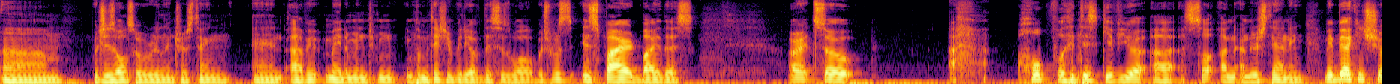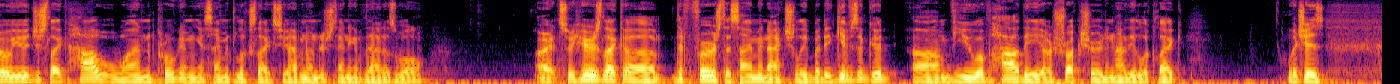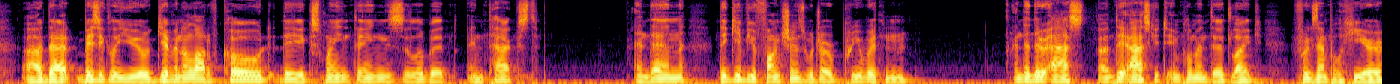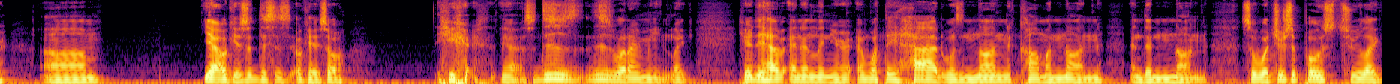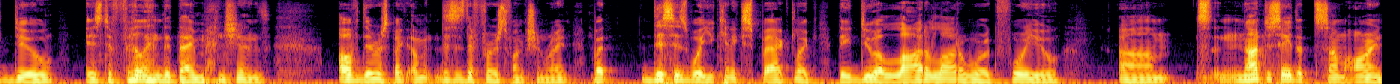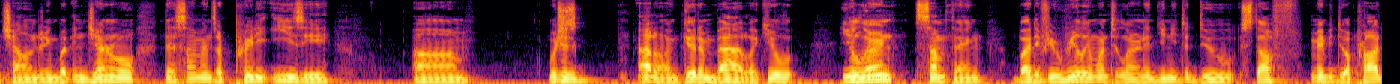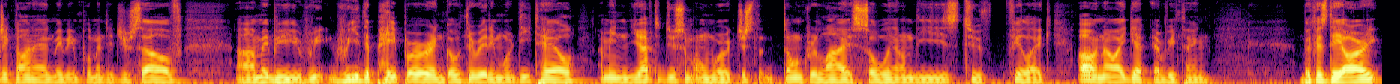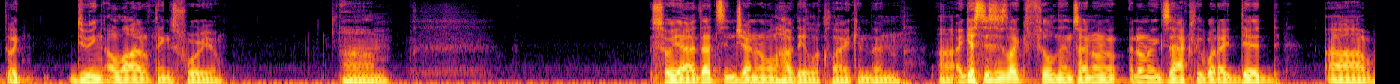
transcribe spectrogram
um, which is also really interesting. And I've made an implementation video of this as well, which was inspired by this. All right, so hopefully this give you a, a, an understanding. Maybe I can show you just like how one programming assignment looks like, so you have an understanding of that as well. All right, so here's like uh, the first assignment actually, but it gives a good um, view of how they are structured and how they look like, which is uh, that basically you're given a lot of code, they explain things a little bit in text, and then they give you functions which are pre-written and then they're asked uh, they ask you to implement it like for example here um, yeah okay so this is okay so here yeah so this is this is what i mean like here they have n and linear and what they had was none comma none and then none. So what you're supposed to like do is to fill in the dimensions of the respect i mean this is the first function right? But this is what you can expect like they do a lot a lot of work for you. Um not to say that some aren't challenging but in general the assignments are pretty easy um which is i don't know good and bad. Like you'll you learn something but if you really want to learn it you need to do stuff maybe do a project on it maybe implement it yourself uh, maybe re- read the paper and go through it in more detail. I mean you have to do some own work just don't rely solely on these to feel like oh no i get everything because they are like doing a lot of things for you. Um so yeah that's in general how they look like and then uh, I guess this is like filled in, so I don't know. I don't know exactly what I did, uh,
